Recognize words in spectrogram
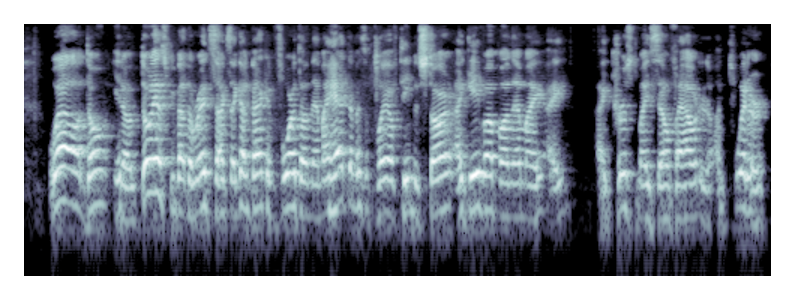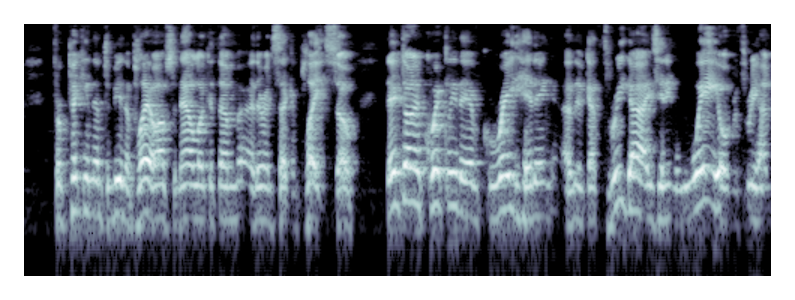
well, don't you know? Don't ask me about the Red Sox. I got back and forth on them. I had them as a playoff team to start. I gave up on them. I I, I cursed myself out on Twitter for picking them to be in the playoffs, and now look at them. Uh, they're in second place. So. They've done it quickly. They have great hitting. Uh, they've got three guys hitting way over 300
